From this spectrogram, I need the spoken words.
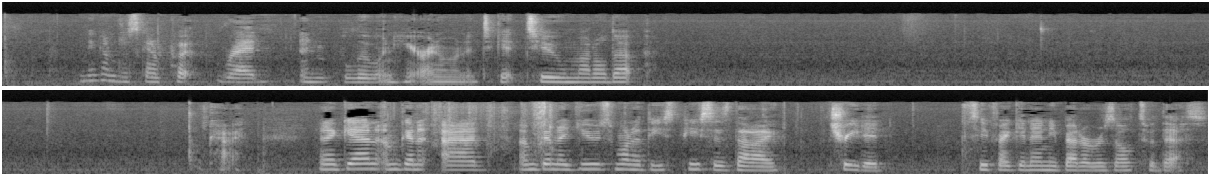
I think I'm just gonna put red and blue in here. I don't want it to get too muddled up. Okay, and again, I'm gonna add, I'm gonna use one of these pieces that I treated. See if I get any better results with this.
